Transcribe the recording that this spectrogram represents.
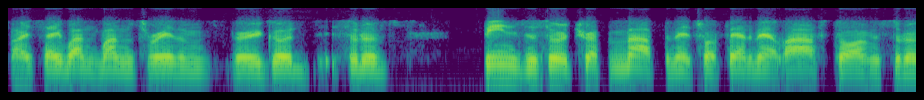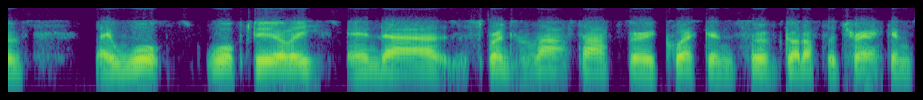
I say one, one, three of them very good. Sort of bends to sort of trip him up, and that's what found him out last time. Sort of they walked walked early and uh, sprinted the last half very quick, and sort of got off the track and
